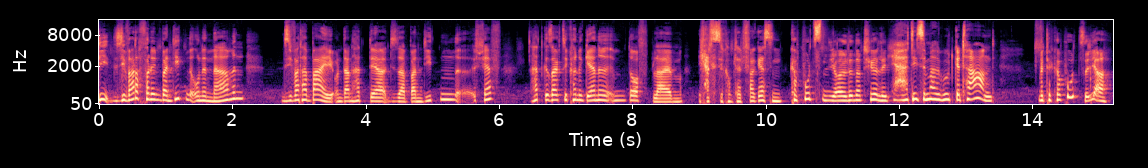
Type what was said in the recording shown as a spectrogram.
die, sie war doch von den Banditen ohne Namen. Sie war dabei und dann hat der, dieser Banditenchef hat gesagt, sie könne gerne im Dorf bleiben. Ich hatte sie komplett vergessen. Kapuzenjolde, natürlich. Ja, die ist immer so gut getarnt. Mit der Kapuze, ja.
